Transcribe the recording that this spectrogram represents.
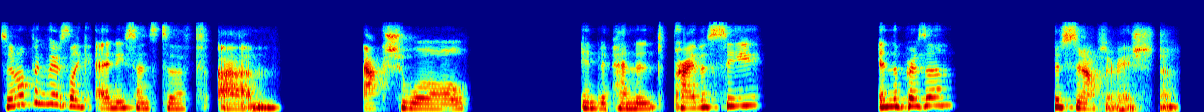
So I don't think there's like any sense of um, actual independent privacy in the prison. Just an observation.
